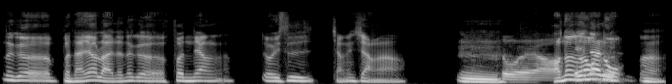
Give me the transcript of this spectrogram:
那个本来要来的那个分量又一次讲一讲啊，嗯，对啊，好，那然后、欸、那我嗯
